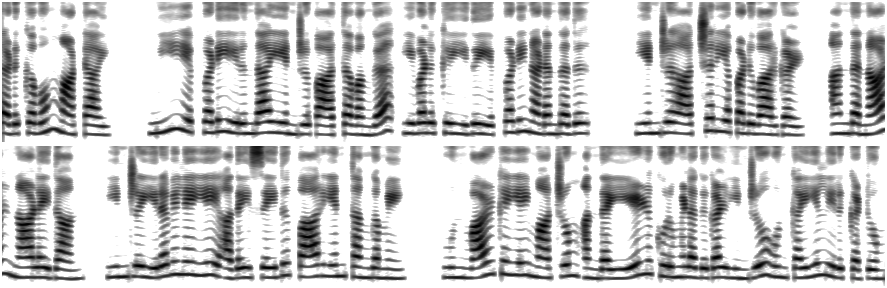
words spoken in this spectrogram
தடுக்கவும் மாட்டாய். நீ எப்படி இருந்தாய் என்று பார்த்தவங்க இவளுக்கு இது எப்படி நடந்தது என்று ஆச்சரியப்படுவார்கள். அந்த நாள் நாளைதான். இன்று இரவிலேயே அதை செய்து பார் என் தங்கமே. உன் வாழ்க்கையை மாற்றும் அந்த ஏழு குறுமிளகுகள் இன்று உன் கையில் இருக்கட்டும்.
